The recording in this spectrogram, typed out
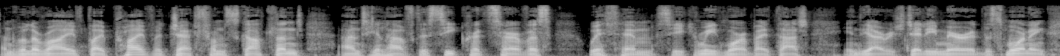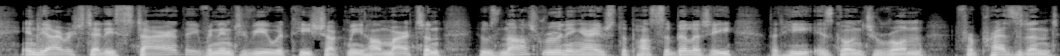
and will arrive by private jet from Scotland, and he'll have the Secret Service with him. So you can read more about that in the Irish Daily Mirror this morning. In the Irish Daily Star, they've an interview with Taoiseach Micheál Martin, who's not ruling out the possibility that he is going to run for president.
